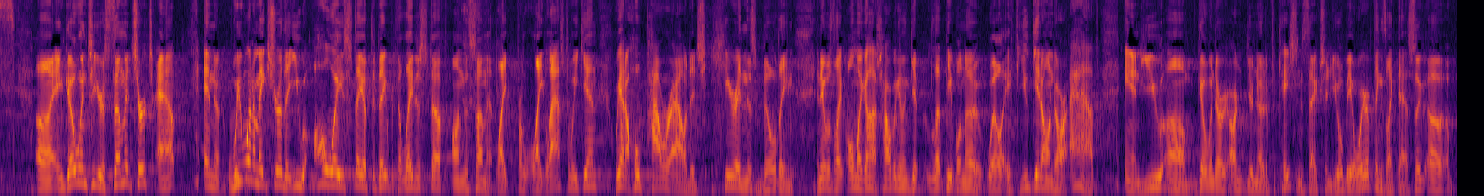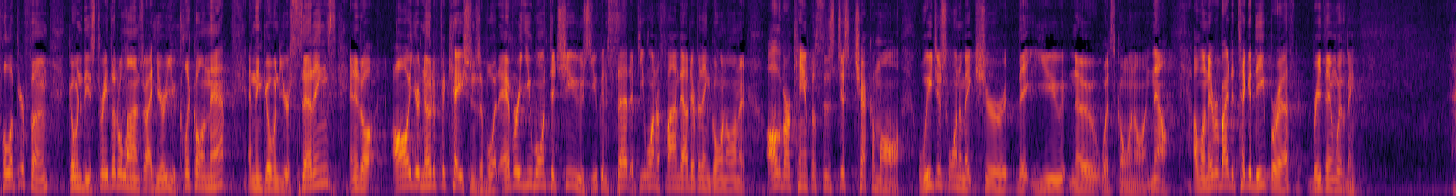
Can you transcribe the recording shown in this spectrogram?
uh, and go into your Summit Church app. And we want to make sure that you always stay up to date with the latest stuff on the summit. Like for like last weekend, we had a whole power outage here in this building, and it was like, oh my gosh, how are we going to get let people know? Well, if you get onto our app and you um, go into our, our, your notification section, you'll be aware of things like that. So uh, pull up your phone, go into these three little lines right here. You click on that, and then go into your settings, and it'll all your notifications of whatever you want to choose. You can set if you want to find out everything going on at all of our campuses, just check them all. We just want to make sure that you know what's going on. Now, I want everybody to take a deep breath. Breathe in with me.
